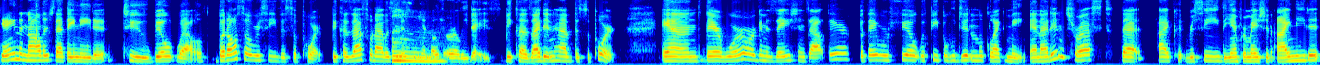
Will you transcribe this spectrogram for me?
gain the knowledge that they needed to build wealth, but also receive the support because that's what I was missing in those mm. early days because I didn't have the support. And there were organizations out there, but they were filled with people who didn't look like me. And I didn't trust that I could receive the information I needed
